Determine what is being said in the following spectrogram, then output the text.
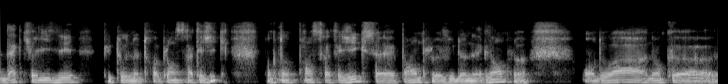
d'actualiser plutôt notre plan stratégique. Donc notre plan stratégique, c'est par exemple, je vous donne un exemple, on doit donc euh,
